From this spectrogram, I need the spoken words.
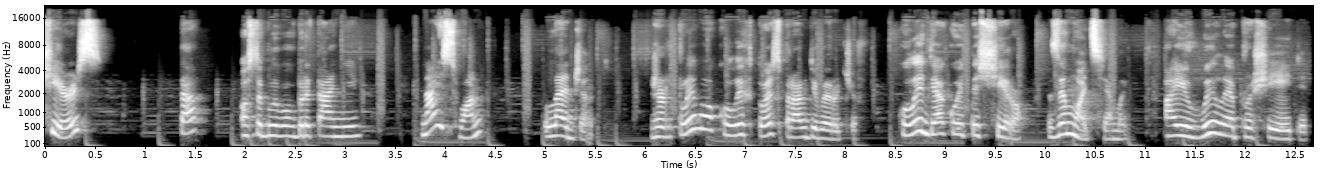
Cheers. Та, особливо в Британії. Nice one. Legend. Жартливо, коли хтось справді виручив. Коли дякуєте щиро, з емоціями. I really appreciate it.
